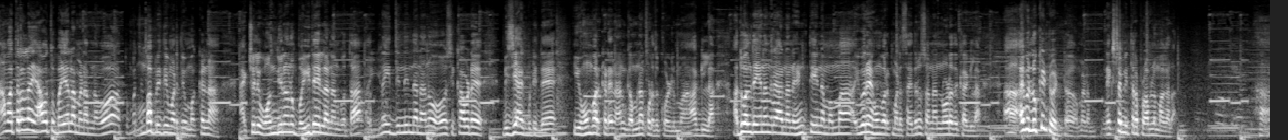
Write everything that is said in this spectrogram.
ನಾವು ಹತ್ರ ಎಲ್ಲ ಯಾವತ್ತೂ ಬೈಯಲ್ಲ ಮೇಡಮ್ ನಾವು. ತುಂಬ ತುಂಬ ಪ್ರೀತಿ ಮಾಡ್ತೀವಿ ಮಕ್ಕಳನ್ನ ಆ್ಯಕ್ಚುಲಿ ಒಂದಿನೂ ಬೈದೇ ಇಲ್ಲ ನನಗೆ ಗೊತ್ತಾ? ಹದಿನೈದು ದಿನದಿಂದ ನಾನು ಸಿಕ್ಕಾಪಟ್ಟೆ ಬ್ಯುಸಿ ಆಗಿಬಿಟ್ಟಿದ್ದೆ. ಈ ಹೋಮ್ವರ್ಕ್ ಕಡೆ ನಾನು ಗಮನ ಕೊಡೋದಕ್ಕೆ ಆಗಲಿಲ್ಲ. ಅದು ಅಲ್ಲದೆ ಏನಂದರೆ ನನ್ನ ಹೆಂಡತಿ ನಮ್ಮಮ್ಮ ಇವರೇ ಹೋಮ್ವರ್ಕ್ ಮಾಡಿಸ್ತಾ ಇದ್ರು ಸೊ ನಾನು ನೋಡೋದಕ್ಕಾಗಿಲ್ಲ I will look into it madam next time ಈ ಥರ ಪ್ರಾಬ್ಲಮ್ ಆಗಲ್ಲ. ಹಾಂ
